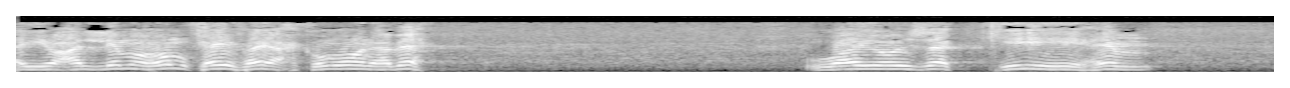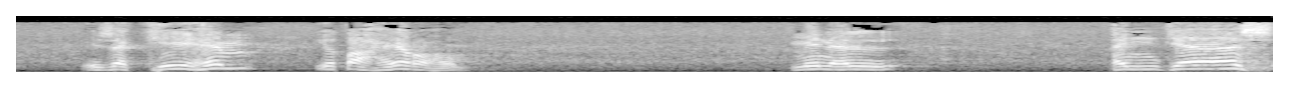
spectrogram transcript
أن يعلمهم كيف يحكمون به ويزكيهم يزكيهم يطهرهم من الأنجاس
